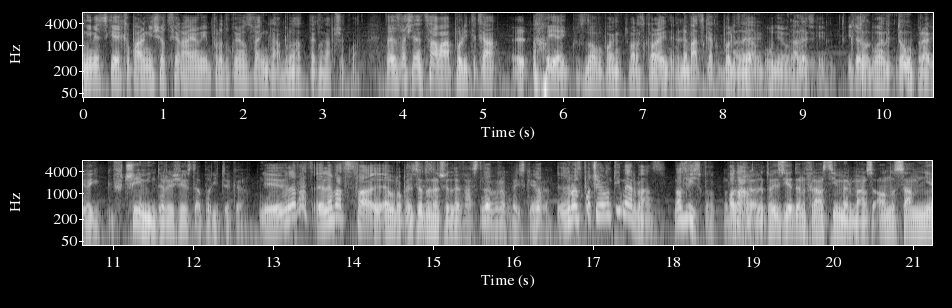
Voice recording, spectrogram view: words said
niemieckie kopalnie się otwierają i produkują z węgla brunatnego na przykład. To jest właśnie cała polityka, y, ojej, znowu powiem po raz kolejny, lewacka polityka Ale- Unii Europejskiej. I to Kto, jest błędne. kto uprawia i w czyim interesie jest ta polityka? Lewac, lewactwa Ale europejskiego. co to znaczy lewactwa europejskiego? No, rozpoczął ją Timmermans, nazwisko, No dobrze, ale to jest jeden Franz Timmermans. On sam nie...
